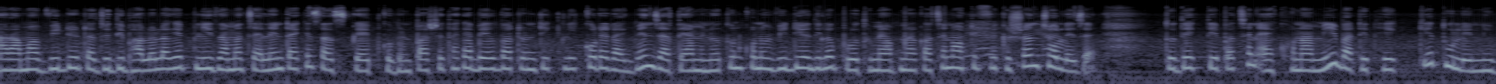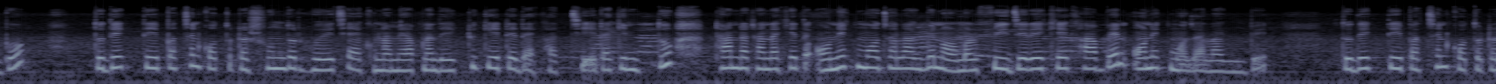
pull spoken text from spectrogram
আর আমার ভিডিওটা যদি ভালো লাগে, প্লিজ আমার চ্যানেলটাকে সাবস্ক্রাইব করবেন। পাশে থাকা বেল বাটনটি ক্লিক করে রাখবেন, যাতে আমি নতুন কোনো ভিডিও দিলে প্রথমে আপনার কাছে নোটিফিকেশন চলে যায়। তো দেখতেই পাচ্ছেন, এখন আমি বাটি থেকে তুলে নিব। তো দেখতেই পাচ্ছেন কতটা সুন্দর হয়েছে। এখন আমি আপনাদের একটু কেটে দেখাচ্ছি। এটা কিন্তু ঠান্ডা ঠান্ডা খেতে অনেক মজা লাগবে। নর্মাল ফ্রিজে রেখে খাবেন, অনেক মজা লাগবে। তো দেখতেই পাচ্ছেন কতটা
